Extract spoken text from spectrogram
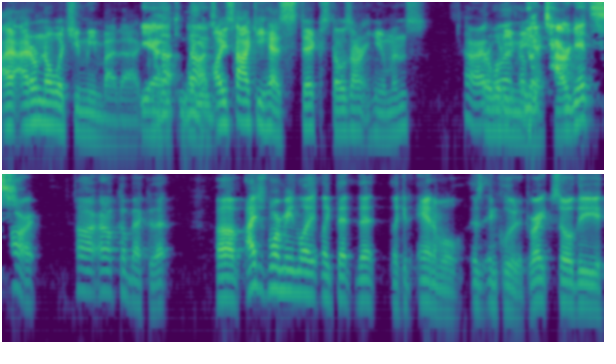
I, I don't know what you mean by that. Yeah, no, no. ice hockey has sticks; those aren't humans. All right. Or what do you mean? Like targets? All right. All right. I'll come back to that. Uh, I just more mean like like that that like an animal is included, right? So the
